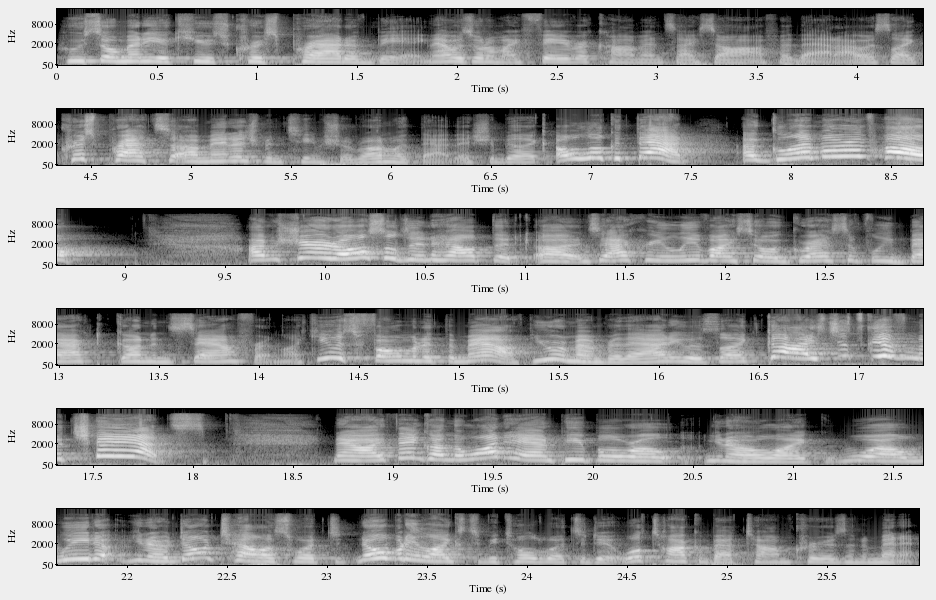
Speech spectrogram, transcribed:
who so many accuse Chris Pratt of being. That was one of my favorite comments I saw off of that. I was like, Chris Pratt's uh, management team should run with that. They should be like, oh, look at that, a glimmer of hope. I'm sure it also didn't help that uh, Zachary Levi so aggressively backed Gunn and Safran. Like, he was foaming at the mouth. You remember that. He was like, guys, just give him a chance. Now, I think on the one hand, people were, you know, like, well, we don't, you know, don't tell us what to, nobody likes to be told what to do. We'll talk about Tom Cruise in a minute.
